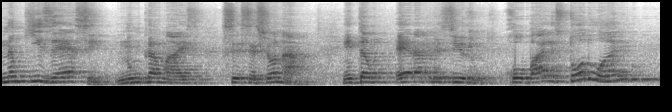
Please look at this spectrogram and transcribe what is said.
não quisessem nunca mais secessionar. Então era preciso roubar-lhes todo o ânimo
